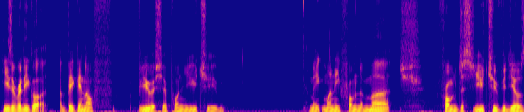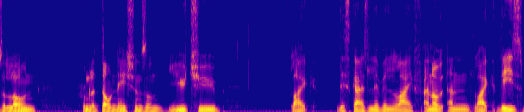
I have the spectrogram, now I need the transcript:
he's already got a big enough viewership on YouTube. Make money from the merch from just YouTube videos alone from the donations on YouTube. Like this guy's living life. And and like these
